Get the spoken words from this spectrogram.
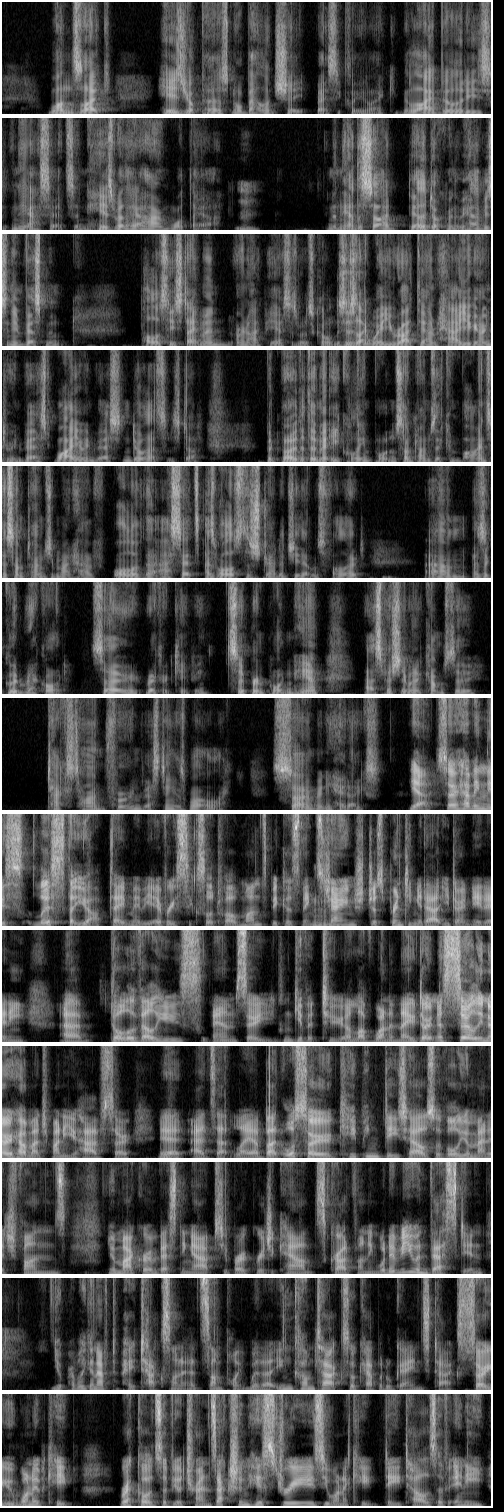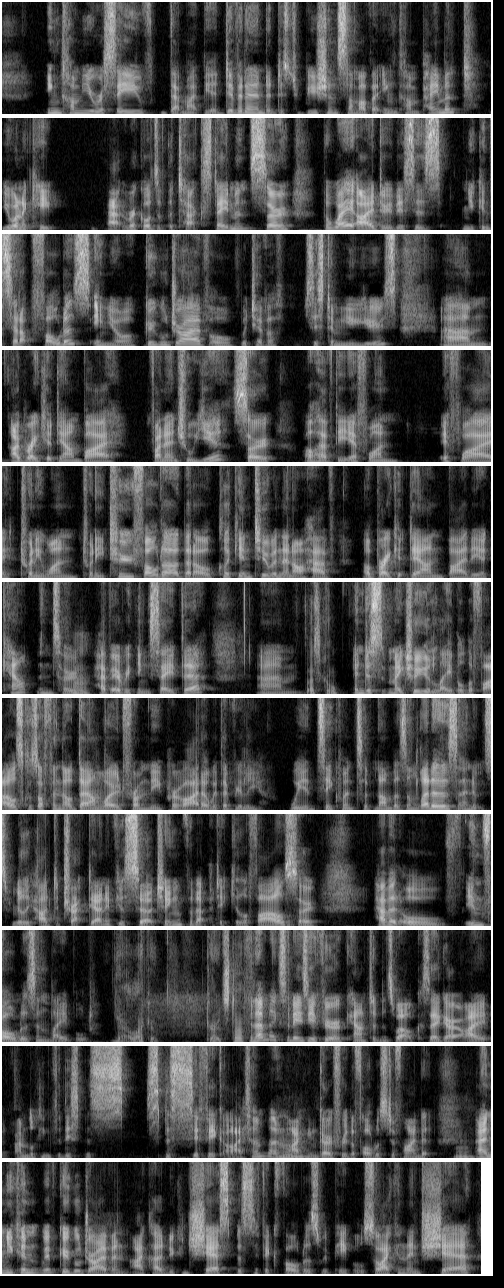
One's like, here's your personal balance sheet, basically, like the liabilities and the assets, and here's where they are and what they are. Mm. And then the other side, the other document that we have is an investment policy statement or an IPS is what it's called. This is like where you write down how you're going to invest, why you invest, and do all that sort of stuff. But both of them are equally important. Sometimes they're combined. So sometimes you might have all of the assets as well as the strategy that was followed um, as a good record. So record keeping super important here, especially when it comes to tax time for investing as well. Like so many headaches. Yeah. So having this list that you update maybe every six or 12 months because things Mm. change, just printing it out. You don't need any uh, dollar values. And so you can give it to a loved one and they don't necessarily know how much money you have. So it adds that layer. But also keeping details of all your managed funds, your micro investing apps, your brokerage accounts, crowdfunding, whatever you invest in. You're probably going to have to pay tax on it at some point, whether income tax or capital gains tax. So you Mm. want to keep records of your transaction histories. You want to keep details of any income you receive. That might be a dividend, a distribution, some other income payment. You want to keep uh, records of the tax statements. So the way I do this is you can set up folders in your Google Drive or whichever system you use. Um, I break it down by financial year. So I'll have the F1, FY 21, 22 folder that I'll click into, and then I'll have I'll break it down by the account, and so Hmm. have everything saved there. Um, That's cool. and just make sure you label the files because often they'll download from the provider with a really weird sequence of numbers and letters, and it's really hard to track down if you're searching for that particular file. So have it all in folders and labeled. Yeah, I like it. Great stuff. And that makes it easier for your accountant as well because they go, I, I'm looking for this specific item and I Mm. can go through the folders to find it. Mm. And you can, with Google Drive and iCloud, you can share specific folders with people. So I can then share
